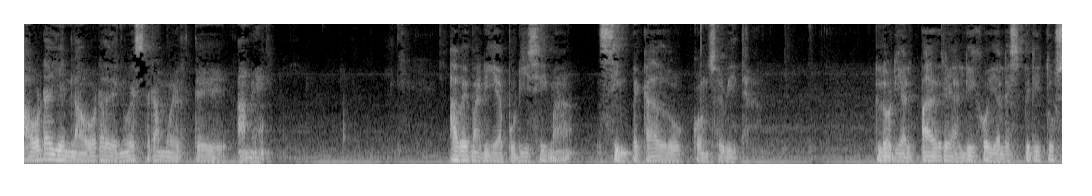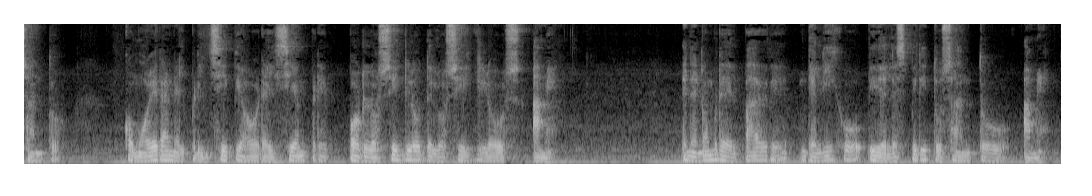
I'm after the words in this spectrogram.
ahora y en la hora de nuestra muerte. Amén. Ave María Purísima, sin pecado concebida. Gloria al Padre, al Hijo y al Espíritu Santo, como era en el principio, ahora y siempre, por los siglos de los siglos. Amén. En el nombre del Padre, del Hijo y del Espíritu Santo. Amén.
